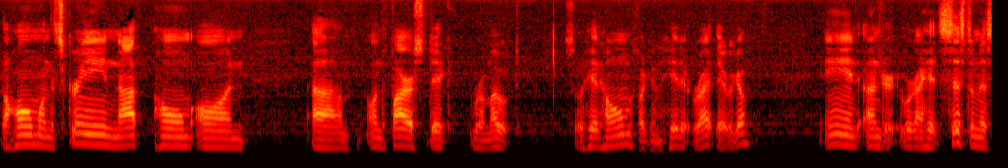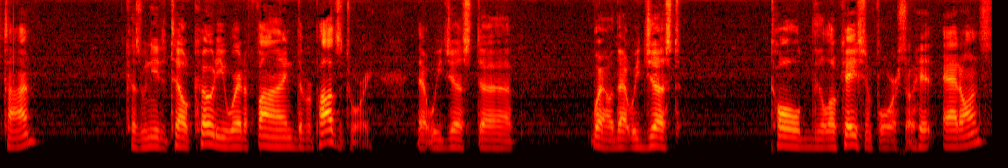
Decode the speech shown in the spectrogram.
the home on the screen, not home on um, on the Fire Stick remote. So hit home. If I can hit it right, there we go. And under we're going to hit System this time because we need to tell Kodi where to find the repository that we just uh, well that we just told the location for. So hit Add-ons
